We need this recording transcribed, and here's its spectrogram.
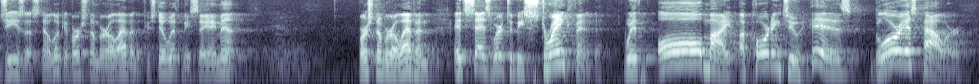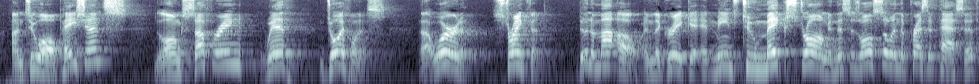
Jesus. Now look at verse number 11. If you're still with me, say amen. amen. Verse number 11, it says we're to be strengthened with all might according to his glorious power unto all patience, long suffering, with joyfulness. That word, strengthened, dunamao in the Greek, it, it means to make strong. And this is also in the present passive,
